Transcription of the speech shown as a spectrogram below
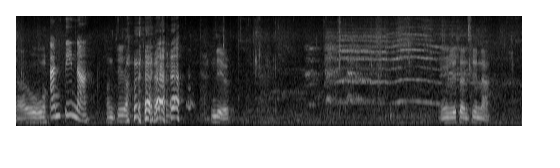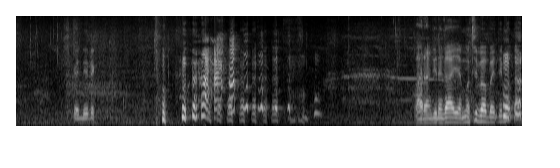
Ah, oo. Antina. Antenna. Hindi yun. English antenna. Kay Direk. Parang ginagaya mo si Babay Timot. ah.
